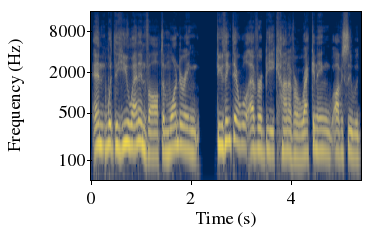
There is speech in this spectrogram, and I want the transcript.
And with the UN involved, I'm wondering, do you think there will ever be kind of a reckoning? Obviously, with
